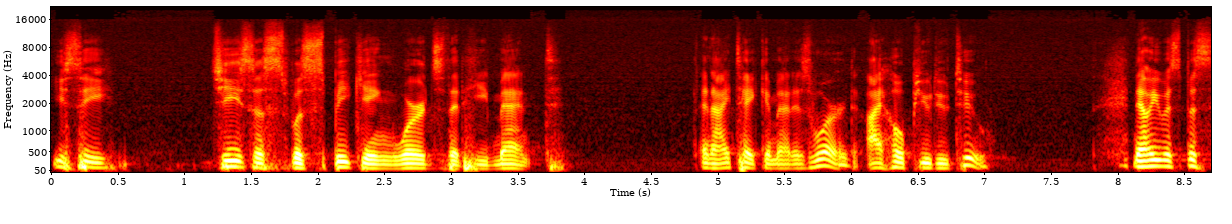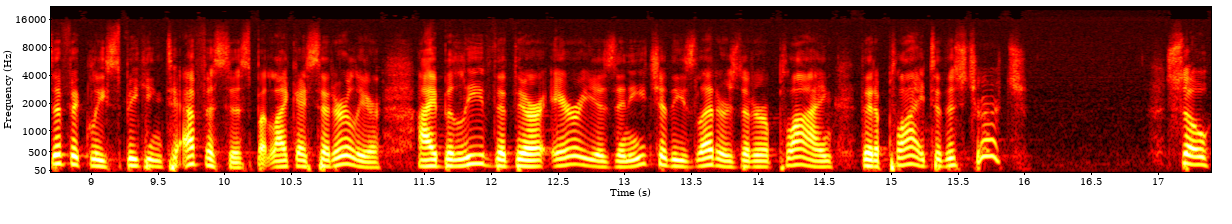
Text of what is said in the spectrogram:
You see, Jesus was speaking words that he meant, and I take him at his word. I hope you do too. Now, he was specifically speaking to Ephesus, but like I said earlier, I believe that there are areas in each of these letters that are applying that apply to this church. So,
